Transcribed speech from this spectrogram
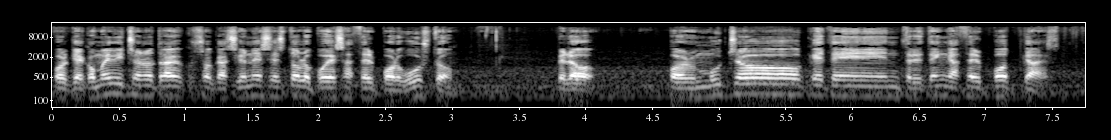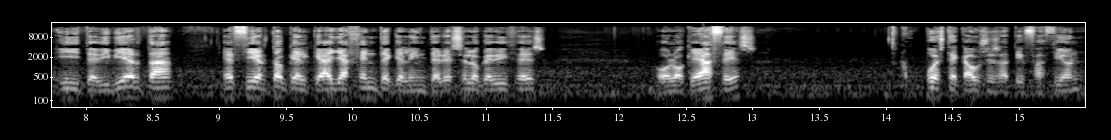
porque como he dicho en otras ocasiones, esto lo puedes hacer por gusto. Pero por mucho que te entretenga hacer podcast y te divierta, es cierto que el que haya gente que le interese lo que dices o lo que haces, pues te cause satisfacción.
